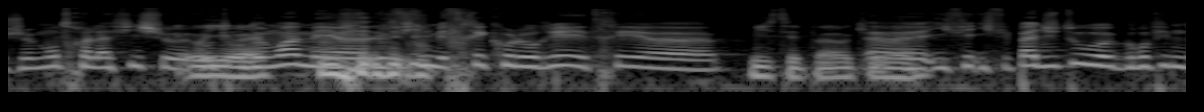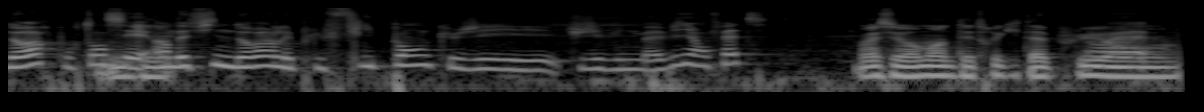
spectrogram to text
je montre l'affiche euh, Oui, autour de moi, mais le film est très coloré et très. Oui, c'est pas ok. ouais. il, fait, il fait pas du tout gros film d'horreur. Pourtant, c'est un des films d'horreur les plus flippants que j'ai que j'ai vu de ma vie en fait. Ouais, c'est vraiment un des trucs qui t'a plu. Ouais. en-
